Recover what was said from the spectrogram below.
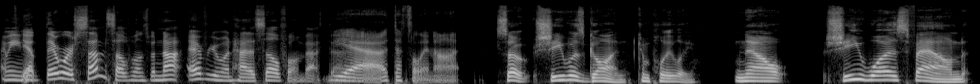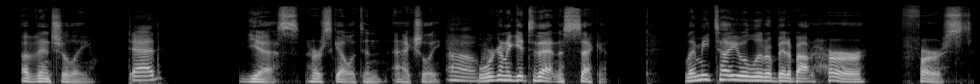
I mean, Yep. there were some cell phones, but not everyone had a cell phone back then. Yeah, definitely not. So she was gone completely. Now, she was found eventually. dead. Yes, her skeleton, actually. Oh, We're going to get to that in a second. Let me tell you a little bit about her first.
